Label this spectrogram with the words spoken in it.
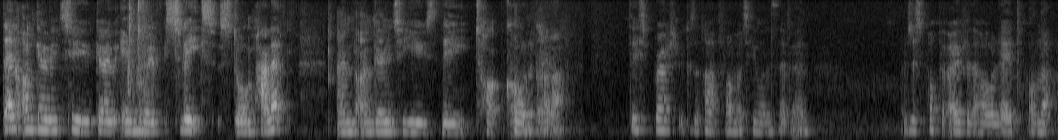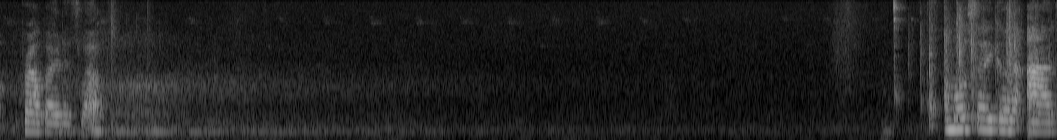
Then I'm going to go in with Sleek's Storm Palette and I'm going to use the top corner oh, colour this brush because I can't find my 217 and just pop it over the whole lid on the brow bone as well. I'm also going to add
